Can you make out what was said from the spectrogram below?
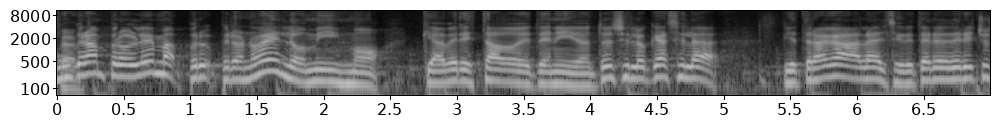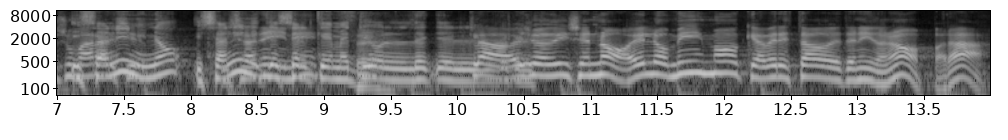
Un gran problema, pero, pero no es lo mismo que haber estado detenido. Entonces, lo que hace la Pietragala, el secretario de Derechos Y Humanos... es Zanini, decir- ¿no? Y Zanini, que es el que metió Sí. el, de- el Claro, ellos dicen, no, es lo mismo que haber estado detenido. No, pará,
